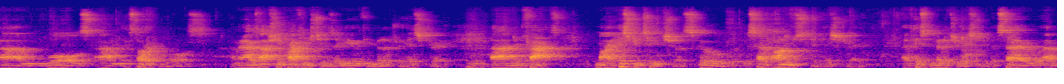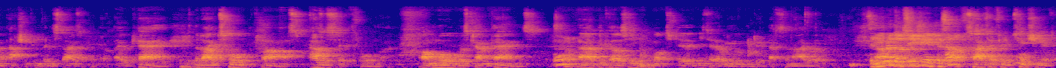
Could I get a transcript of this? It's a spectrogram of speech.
um, wars and the historical wars. I mean, I was actually quite interested as a youth in military history. Mm. And in fact, my history teacher at school was so uninterested in history, of history, military history, but so um, actually convinced I was okay, that I taught the class as a sixth former on Marlborough's campaigns uh, because he didn't to do. He said, oh, you'll do it better than I will. So you ended up teaching it yourself? So I up teaching it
